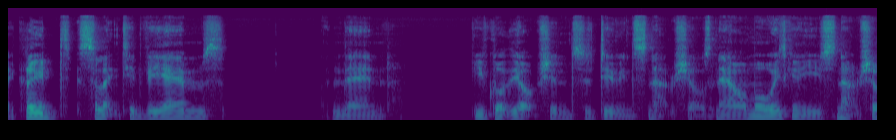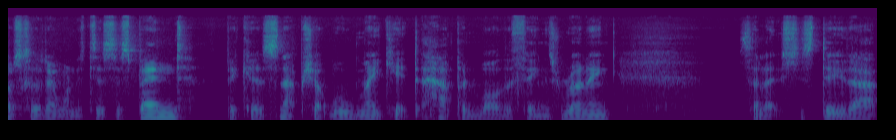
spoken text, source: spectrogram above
Include selected VMs, and then you've got the options of doing snapshots. Now, I'm always going to use snapshots because I don't want it to suspend because snapshot will make it happen while the thing's running. So let's just do that.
